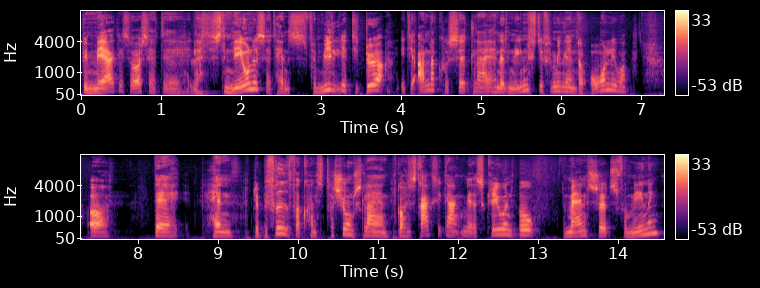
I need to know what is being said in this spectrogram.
bemærkes også, at, øh, eller nævnes, at hans familie, de dør i de andre korsetlejre. Han er den eneste i familien, der overlever. Og da han blev befriet fra koncentrationslejren, går han straks i gang med at skrive en bog, Man Search for Meaning,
